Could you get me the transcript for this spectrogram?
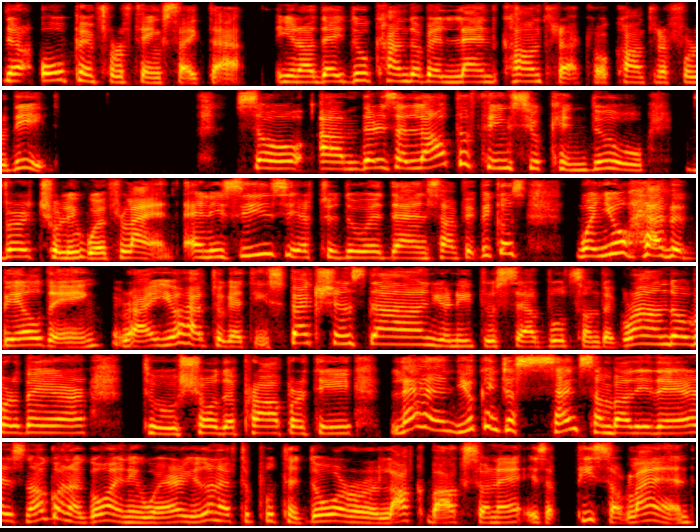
they're open for things like that. You know, they do kind of a land contract or contract for deed. So um, there is a lot of things you can do virtually with land, and it's easier to do it than something because when you have a building, right, you have to get inspections done. You need to sell boots on the ground over there to show the property. Land, you can just send somebody there. It's not going to go anywhere. You don't have to put a door or a lockbox on it. It's a piece of land.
